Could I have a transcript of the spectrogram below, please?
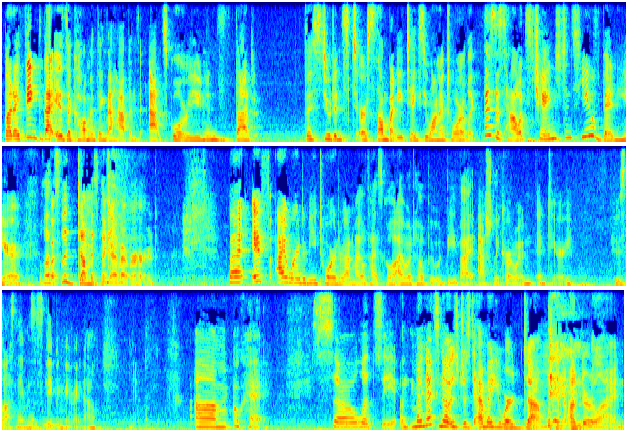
But I think that is a common thing that happens at school reunions that the students t- or somebody takes you on a tour of like, this is how it's changed since you've been here. Well, that's but, the dumbest thing I've ever heard. but if I were to be toured around my old high school, I would hope it would be by Ashley Kerwin and Terri, whose last name is escaping me right now. Yeah. Um, okay. So let's see. Um, My next note is just Emma, you are dumb with an underline.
